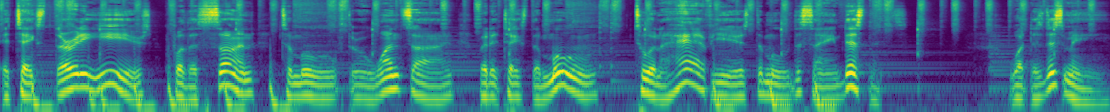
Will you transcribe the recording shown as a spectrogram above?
It takes 30 years for the sun to move through one sign, but it takes the moon two and a half years to move the same distance. What does this mean?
